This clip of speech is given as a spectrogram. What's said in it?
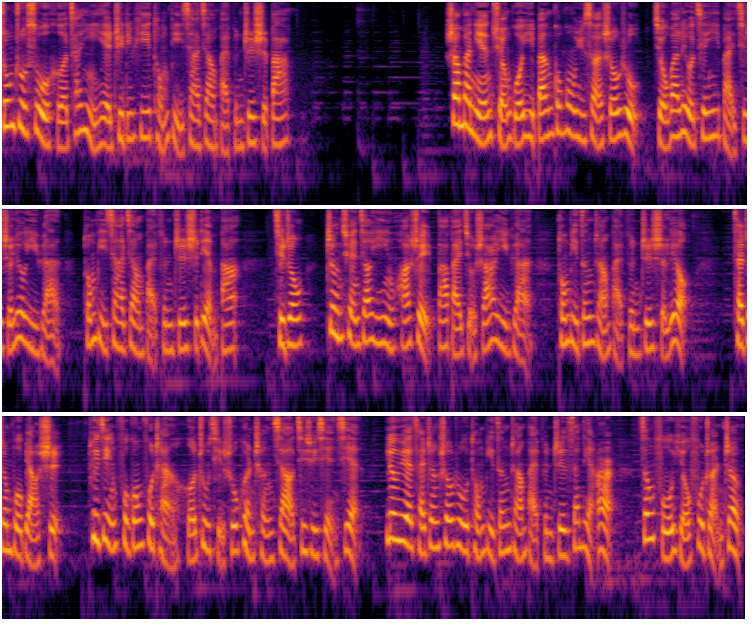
中住宿和餐饮业 GDP 同比下降百分之十八。上半年全国一般公共预算收入九万六千一百七十六亿元，同比下降百分之十点八。其中，证券交易印花税八百九十二亿元，同比增长百分之十六。财政部表示，推进复工复产和助企纾困成效继续显现，六月财政收入同比增长百分之三点二。增幅由负转正，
